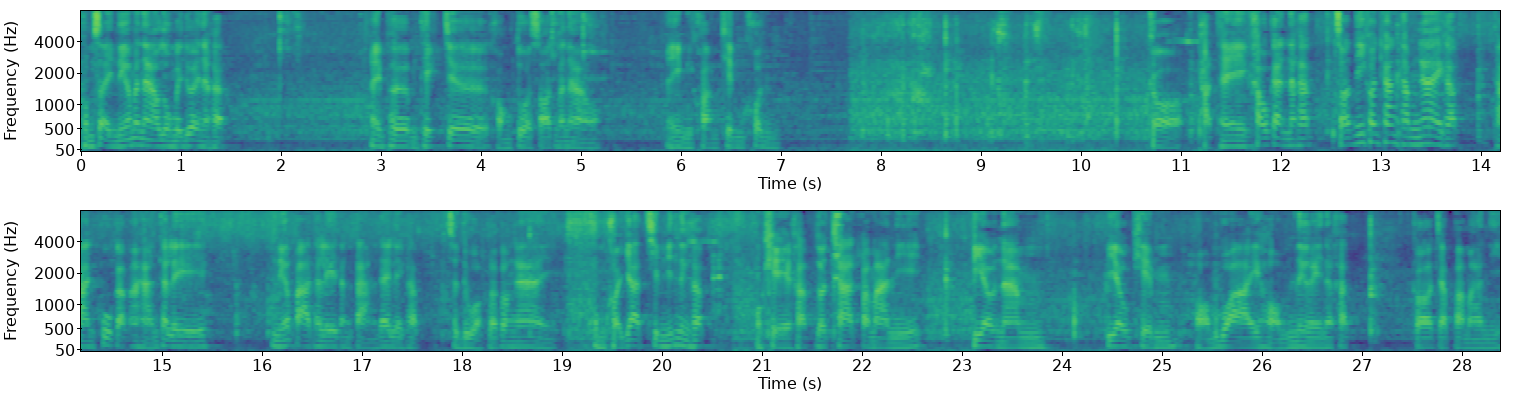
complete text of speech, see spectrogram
ผมใส่เนื้อมะนาวลงไปด้วยนะครับ ให้เพิ่มเท็กเจอร์ของตัวซอสมะนาว ให้มีความเข้มข้น ก็ผัดให้เข้ากันนะครับ ซอสนี้ค่อนข้างทำง่ายครับ ทานคู่กับอาหารทะเล เนื้อปลาทะเลต่างๆ ได้เลยครับ สะดวกแล้วก็ง่าย ผมขออนุญาตชิมนิดนึงครับ โอเคครับ รสชาติประมาณนี้ เปรี้ยวนำเปรี้ยวเค็ม หอมวาย หอมเนยนะครับ ก็จะประมาณนี้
